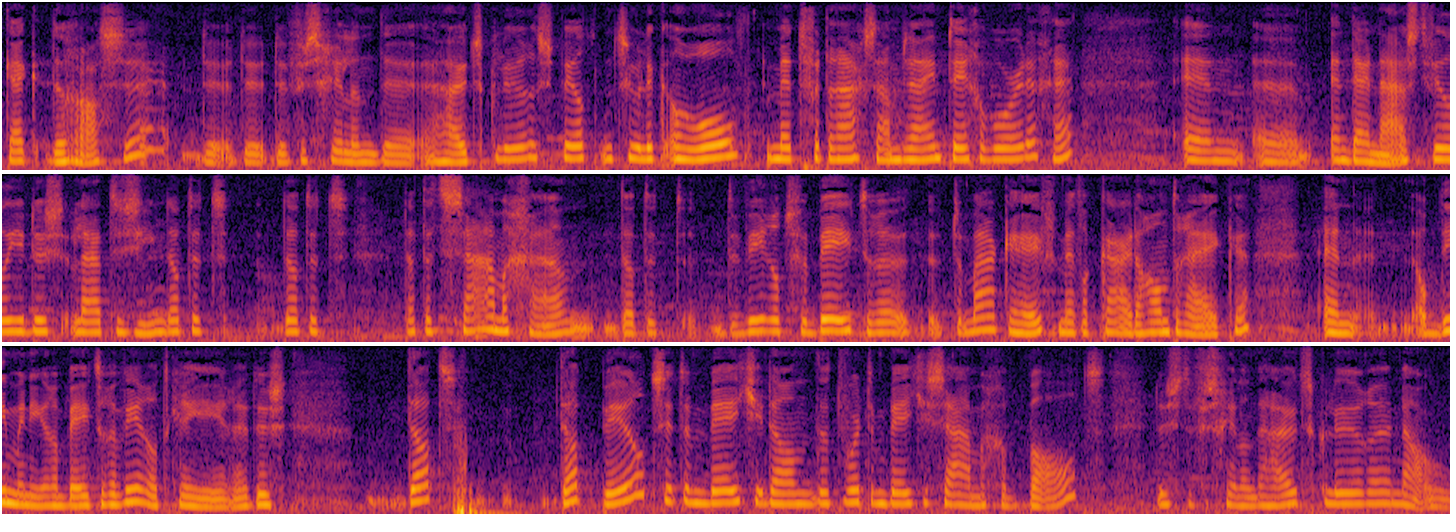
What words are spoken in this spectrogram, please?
Kijk, de rassen, de, de, de verschillende huidskleuren speelt natuurlijk een rol met verdraagzaam zijn tegenwoordig. Hè? En, eh, en daarnaast wil je dus laten zien dat het, dat het, dat het samengaan, dat het de wereld verbeteren te maken heeft met elkaar de hand reiken. En op die manier een betere wereld creëren. Dus dat, dat beeld zit een beetje dan, dat wordt een beetje samengebald. Dus de verschillende huidskleuren. Nou,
